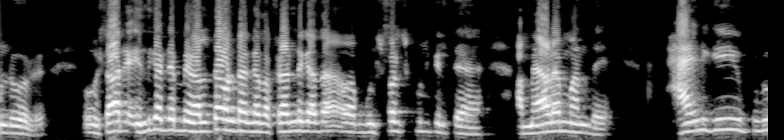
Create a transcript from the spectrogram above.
ఉండేవాడు. ఒకసారి ఎందుకంటే మేము వెళ్తూ ఉంటాం కదా ఫ్రెండ్ కదా మున్సిపల్ స్కూల్కి వెళ్తే ఆ మేడం అంది ఆయనకి ఇప్పుడు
